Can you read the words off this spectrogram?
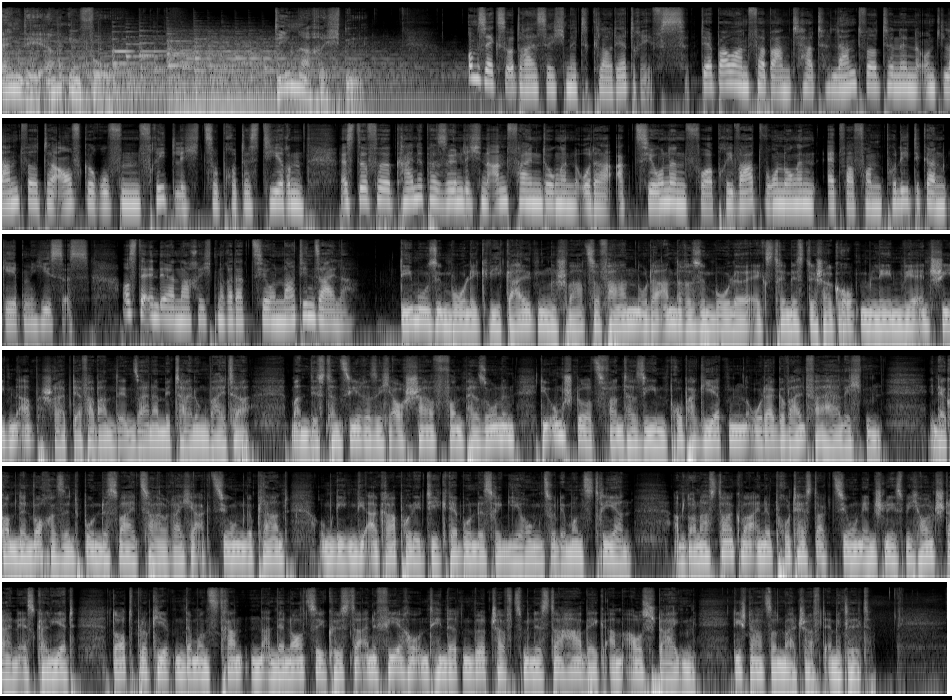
NDR Info. Die Nachrichten. Um 6.30 Uhr mit Claudia Drews. Der Bauernverband hat Landwirtinnen und Landwirte aufgerufen, friedlich zu protestieren. Es dürfe keine persönlichen Anfeindungen oder Aktionen vor Privatwohnungen, etwa von Politikern, geben, hieß es. Aus der NDR Nachrichtenredaktion Martin Seiler. Demosymbolik wie Galgen, schwarze Fahnen oder andere Symbole extremistischer Gruppen lehnen wir entschieden ab, schreibt der Verband in seiner Mitteilung weiter. Man distanziere sich auch scharf von Personen, die Umsturzfantasien propagierten oder Gewalt verherrlichten. In der kommenden Woche sind bundesweit zahlreiche Aktionen geplant, um gegen die Agrarpolitik der Bundesregierung zu demonstrieren. Am Donnerstag war eine Protestaktion in Schleswig-Holstein eskaliert. Dort blockierten Demonstranten an der Nordseeküste eine Fähre und hinderten Wirtschaftsminister Habeck am Aussteigen. Die Staatsanwaltschaft ermittelt.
